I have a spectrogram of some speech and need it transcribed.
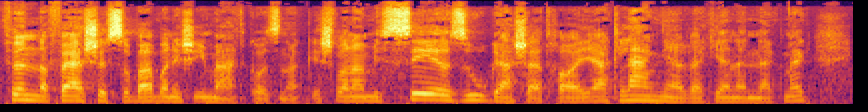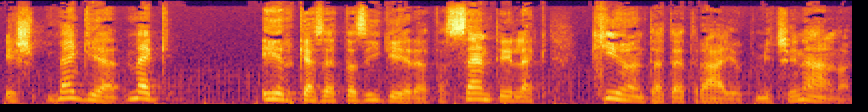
fönn a felső szobában is imádkoznak, és valami szél zúgását hallják, lángnyelvek jelennek meg, és megjel, meg érkezett az ígéret, a Szentélek kiöntetett rájuk. Mit csinálnak?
